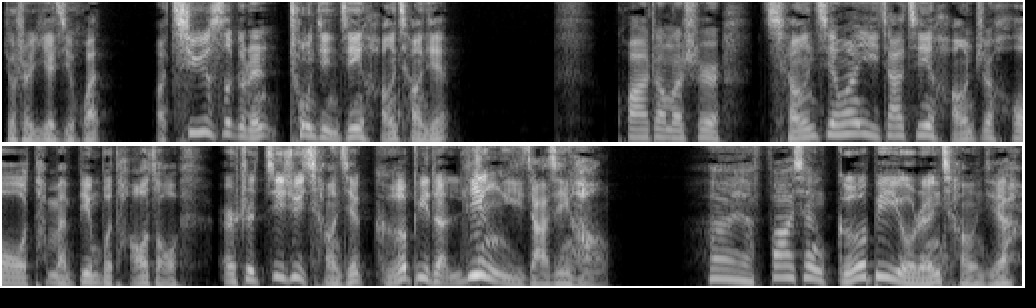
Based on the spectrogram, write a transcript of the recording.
就是叶继欢啊。其余四个人冲进金行抢劫。夸张的是，抢劫完一家金行之后，他们并不逃走，而是继续抢劫隔壁的另一家金行。哎呀，发现隔壁有人抢劫啊！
